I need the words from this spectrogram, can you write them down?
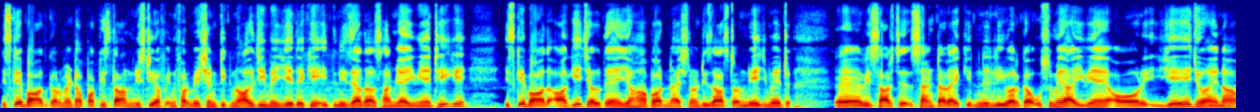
اس کے بعد government of Pakistan ministry of information technology میں یہ دیکھیں، اتنی زیادہ آسامی آئی ہوئی ہیں، ٹھیک ہے۔ اس کے بعد آگے چلتے ہیں، یہاں پر national disaster management research centre ہے کڈنی لیور کا، اس میں آئی ہوئی ہیں۔ اور یہ جو ہے نا،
